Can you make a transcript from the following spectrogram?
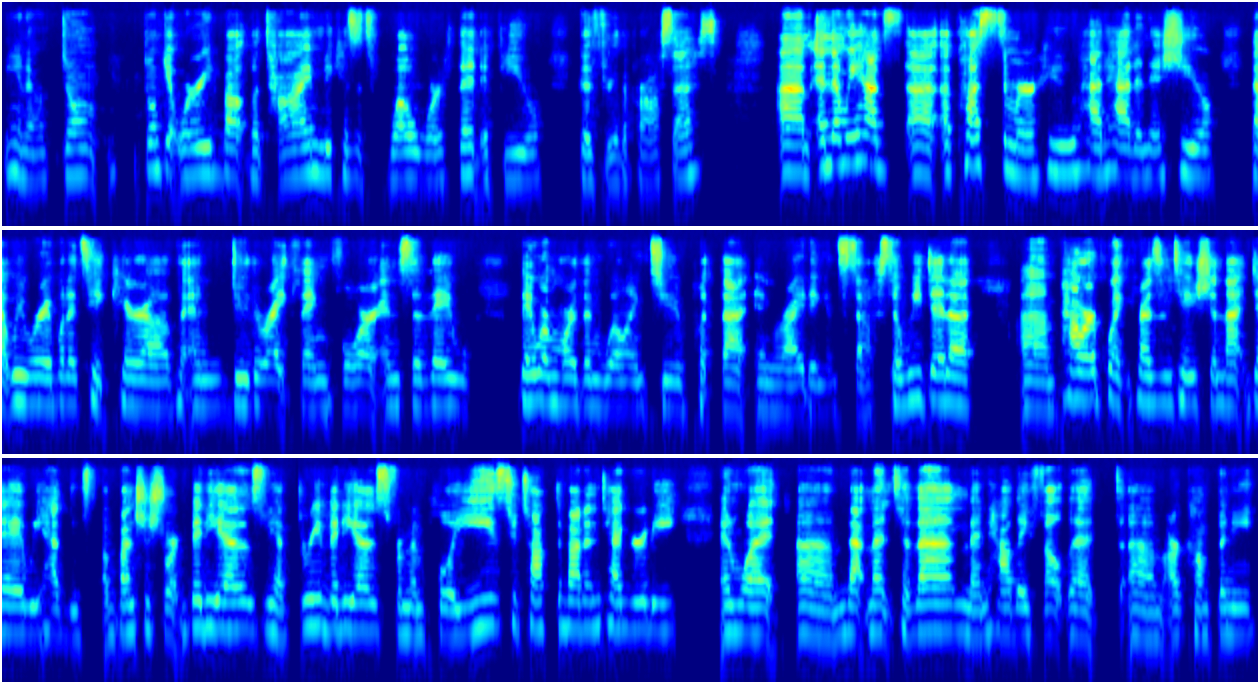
you know, don't don't get worried about the time because it's well worth it if you go through the process. Um, and then we had uh, a customer who had had an issue that we were able to take care of and do the right thing for. And so they they were more than willing to put that in writing and stuff. So we did a, um, PowerPoint presentation that day. We had these, a bunch of short videos. We had three videos from employees who talked about integrity and what um, that meant to them and how they felt that um, our company,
